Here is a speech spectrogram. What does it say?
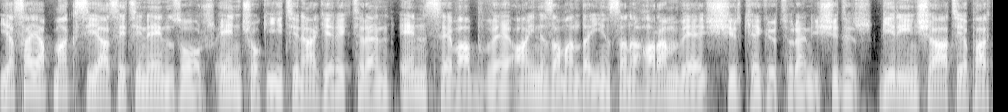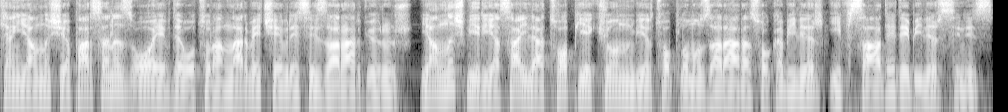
Yasa yapmak siyasetin en zor, en çok itina gerektiren, en sevap ve aynı zamanda insanı haram ve şirke götüren işidir. Bir inşaat yaparken yanlış yaparsanız o evde oturanlar ve çevresi zarar görür. Yanlış bir yasayla topyekun bir toplumu zarara sokabilir, ifsad edebilirsiniz.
